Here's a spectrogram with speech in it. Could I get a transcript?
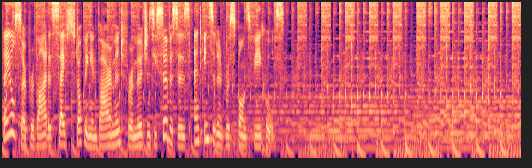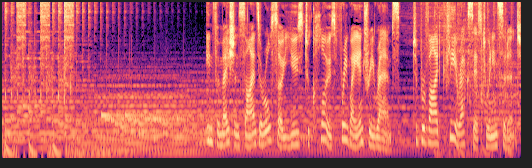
They also provide a safe stopping environment for emergency services and incident response vehicles. Information signs are also used to close freeway entry ramps to provide clear access to an incident.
